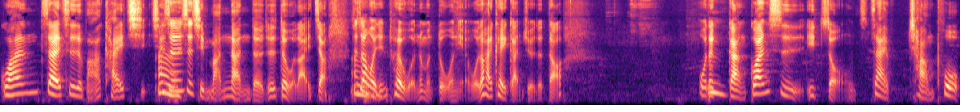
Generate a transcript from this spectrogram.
官再次的把它开启，其实这件事情蛮难的，就是对我来讲，就算我已经退伍那么多年，我都还可以感觉得到，我的感官是一种在强迫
